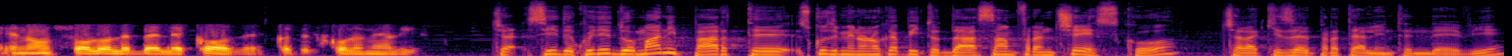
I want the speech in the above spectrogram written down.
e non solo le belle cose ecco, del colonialismo. Cioè, sì, quindi domani parte, scusami, non ho capito, da San Francesco? Cioè la chiesa del Fratello, intendevi?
